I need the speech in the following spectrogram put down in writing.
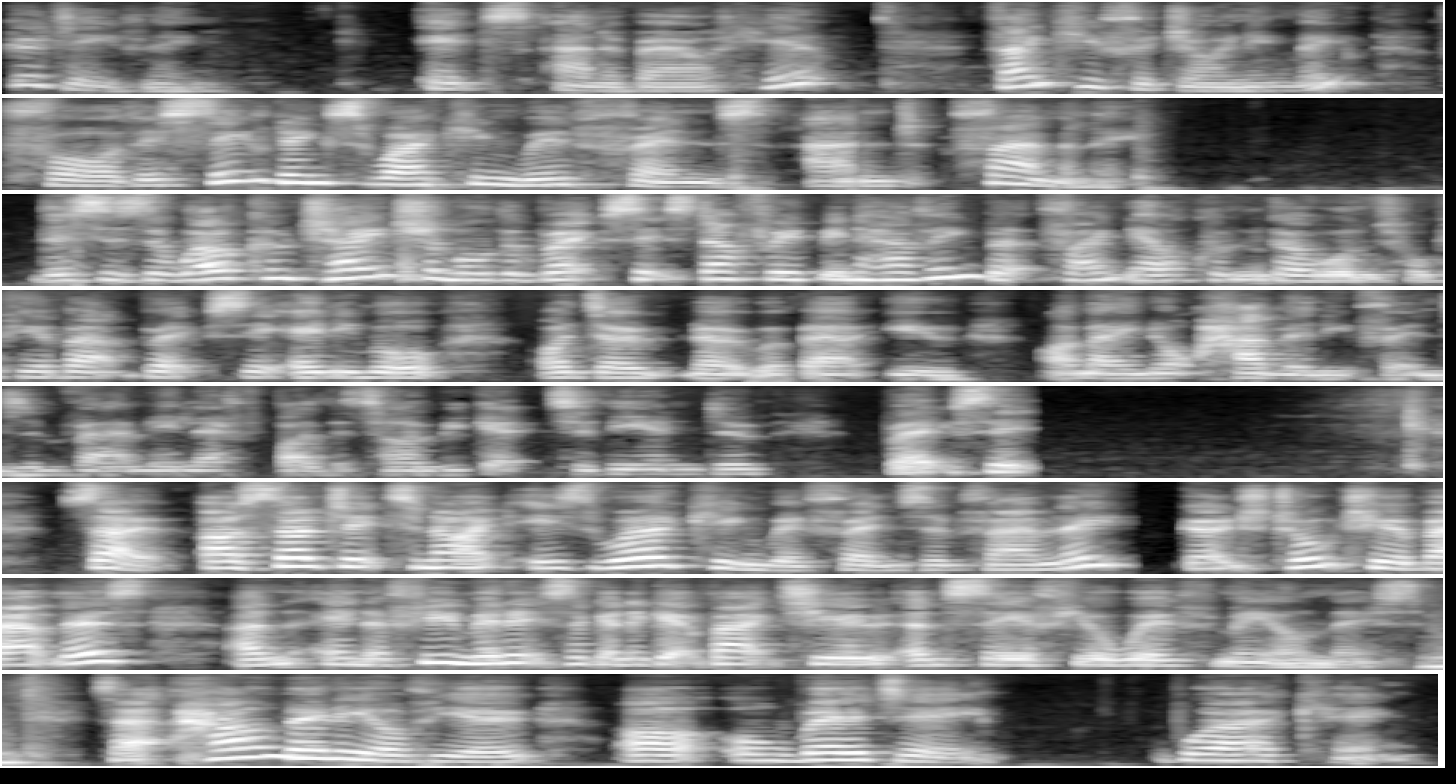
Good evening. It's Annabelle here. Thank you for joining me for this evening's Working with Friends and Family. This is a welcome change from all the Brexit stuff we've been having, but frankly, I couldn't go on talking about Brexit anymore. I don't know about you. I may not have any friends and family left by the time we get to the end of Brexit. So, our subject tonight is working with friends and family. going to talk to you about this, and in a few minutes, I'm going to get back to you and see if you're with me on this. So, how many of you are already working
